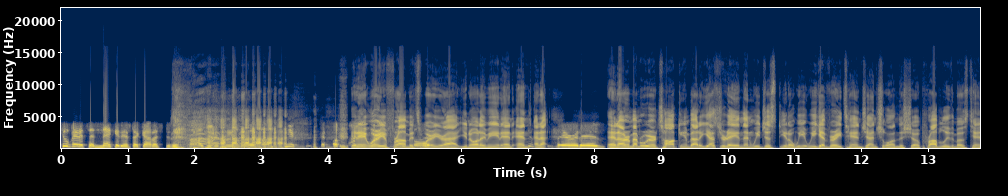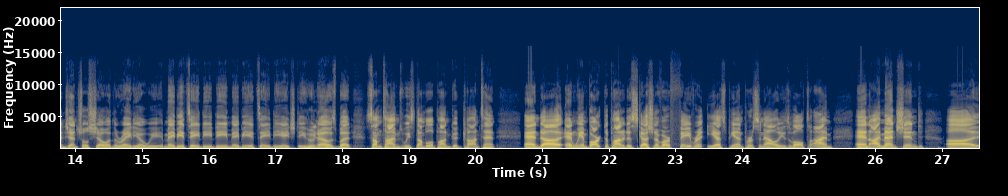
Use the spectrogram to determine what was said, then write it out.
too bad it's a negative that got us to this positive. me on the- it ain't where you're from it's where you're at you know what i mean and and and I, there it is. and i remember we were talking about it yesterday and then we just you know we we get very tangential on the show probably the most tangential show on the radio we maybe it's add maybe it's adhd who knows but sometimes we stumble upon good content and uh, and we embarked upon a discussion of our favorite ESPN personalities of all time. And I mentioned uh,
